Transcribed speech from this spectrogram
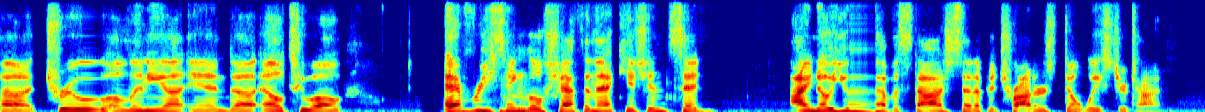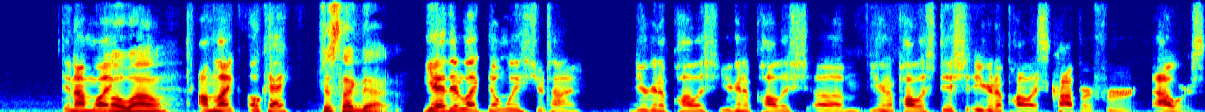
uh, Tru, Alinea, and uh, L2O, every Mm-hmm. single chef in that kitchen said, "I know you have a stage set up at Trotters. Don't waste your time." And I'm like, oh wow. I'm like, okay, Just like that. yeah, they're like, don't waste your time. You're gonna polish. You're gonna polish. Um, you're gonna polish dish. You're gonna polish copper for hours.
